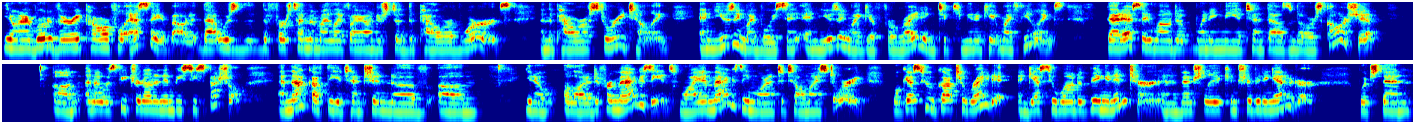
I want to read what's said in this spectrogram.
you know, and I wrote a very powerful essay about it. That was the, the, first time in my life I understood the power of words and the power of storytelling and using my voice and, and using my gift for writing to communicate my feelings. That essay wound up winning me a $10,000 scholarship. Um, and I was featured on an NBC special. And that got the attention of, um, you know, a lot of different magazines. YM Magazine wanted to tell my story. Well, guess who got to write it? And guess who wound up being an intern and eventually a contributing editor, which then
